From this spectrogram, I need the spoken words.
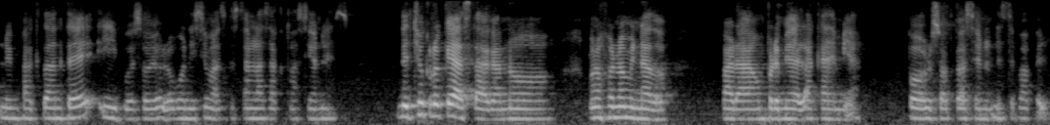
lo impactante y pues obvio lo buenísimas que están las actuaciones. De hecho, creo que hasta ganó, bueno, fue nominado para un premio de la Academia por su actuación en este papel,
